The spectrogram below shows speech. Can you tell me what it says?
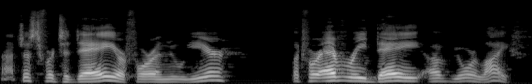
Not just for today or for a new year, but for every day of your life.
